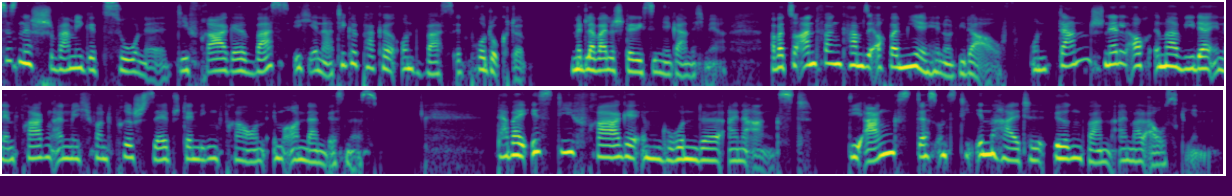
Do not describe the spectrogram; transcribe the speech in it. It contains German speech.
Es ist eine schwammige Zone, die Frage, was ich in Artikel packe und was in Produkte. Mittlerweile stelle ich sie mir gar nicht mehr. Aber zu Anfang kam sie auch bei mir hin und wieder auf. Und dann schnell auch immer wieder in den Fragen an mich von frisch selbstständigen Frauen im Online-Business. Dabei ist die Frage im Grunde eine Angst. Die Angst, dass uns die Inhalte irgendwann einmal ausgehen.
